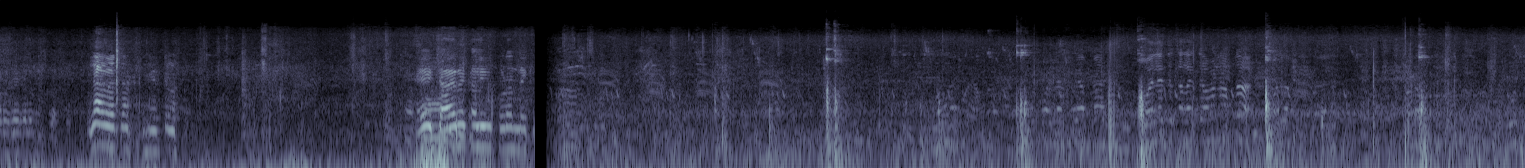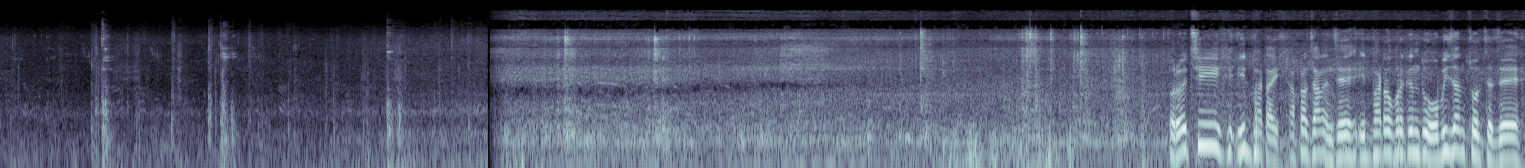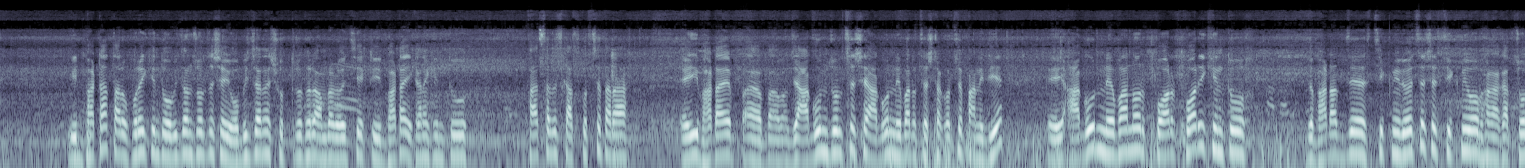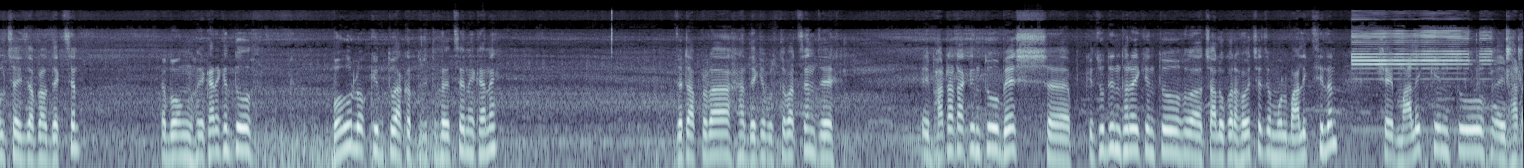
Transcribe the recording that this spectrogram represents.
হয়ে গেল বিশ লাখ এই টায়ারে খালি ফোড়ার নাকি রয়েছি ইটভাটায়। আপনারা জানেন যে ইটভাটার উপরে কিন্তু অভিযান চলছে যে ইটভাটা, তার উপরেই কিন্তু অভিযান চলছে। সেই অভিযানের সূত্র ধরে আমরা রয়েছি একটি ইটভাটা। এখানে কিন্তু ফায়ার সার্ভিস কাজ করছে। তারা এই ভাটায় যে আগুন জ্বলছে, সে আগুন নেভানোর চেষ্টা করছে পানি দিয়ে। এই আগুন নেভানোর পর পরই কিন্তু যে ভাটার যে চিকনি রয়েছে সে চিকনিও ভাঙা কাজ চলছে, এই যে আপনারা দেখছেন। এবং এখানে কিন্তু বহু লোক কিন্তু একত্রিত হয়েছেন এখানে। যেটা আপনারা দেখে বুঝতে পারছেন যে এই ভাটাটা কিন্তু বেশ কিছুদিন ধরেই কিন্তু চালু করা হয়েছে। যে মূল মালিক ছিলেন, সেই মালিক কিন্তু এই ভাটা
